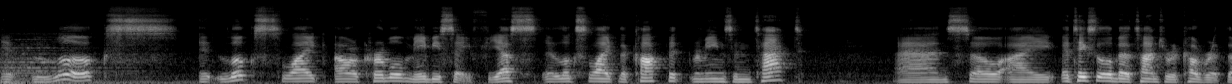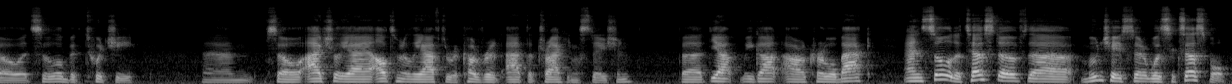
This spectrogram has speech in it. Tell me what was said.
it looks it looks like our Kerbal may be safe. Yes, it looks like the cockpit remains intact. And so I it takes a little bit of time to recover it though. It's a little bit twitchy. And so actually I ultimately have to recover it at the tracking station. But yeah, we got our Kerbal back. And so the test of the Moonchaser was successful.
